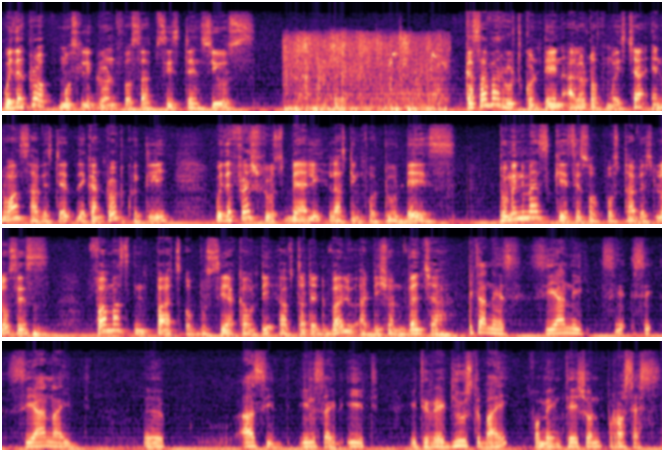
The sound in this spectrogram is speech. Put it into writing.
with the crop mostly grown for subsistence use. Cassava roots contain a lot of moisture and once harvested, they can rot quickly, with the fresh roots barely lasting for two days. To minimize cases of post-harvest losses, Farmers in parts of Busia County have started value addition venture. Bitterness, cyanic, cyanide uh, acid inside it, it reduced by fermentation process.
